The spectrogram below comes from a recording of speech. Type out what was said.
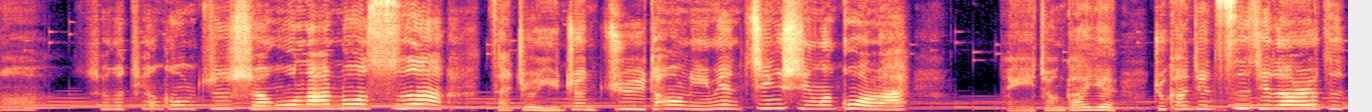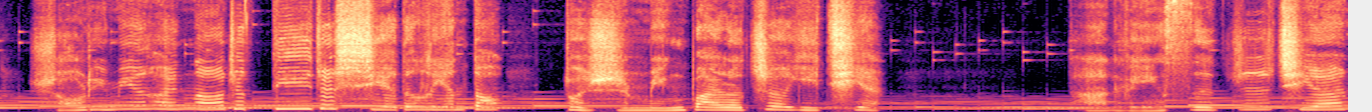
啊，这个天空之神乌拉诺斯啊，在这一阵剧痛里面惊醒了过来。他一张开眼，就看见自己的儿子手里面还拿着滴着血的镰刀，顿时明白了这一切。他临死之前，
